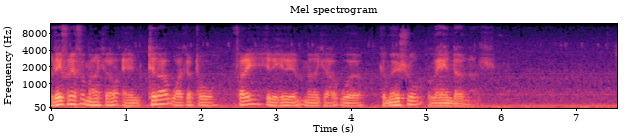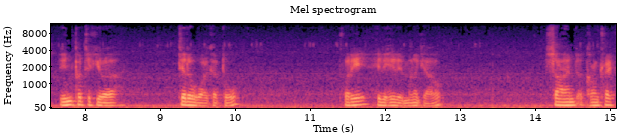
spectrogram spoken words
Referefa Manukau and Tera Waikato Whare Here Here Manukau were commercial landowners. In particular, Te Waikato, Whare Here Here Manukau, signed a contract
